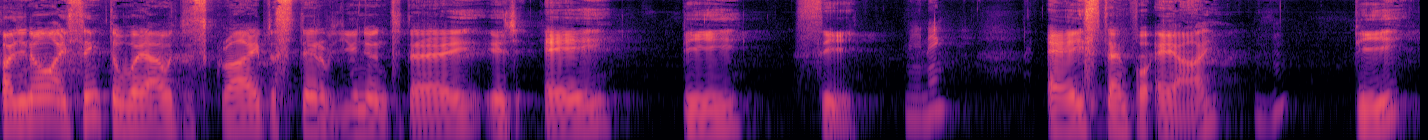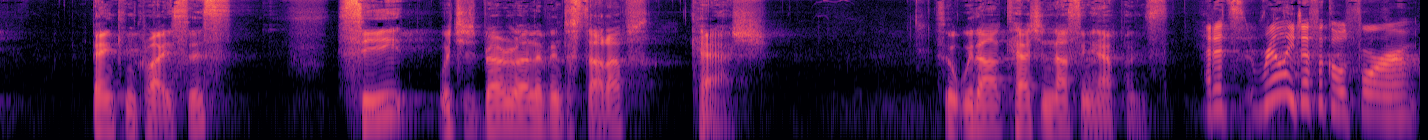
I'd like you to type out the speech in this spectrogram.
But you know, I think the way I would describe the State of Union today is A, B, C. Meaning? A stands for AI. Mm-hmm. B, banking crisis. C, which is very relevant to startups, cash. So without cash, nothing happens. And it's really difficult for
